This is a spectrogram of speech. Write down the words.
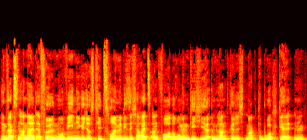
In Sachsen-Anhalt erfüllen nur wenige Justizräume die Sicherheitsanforderungen, die hier im Landgericht Magdeburg gelten.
